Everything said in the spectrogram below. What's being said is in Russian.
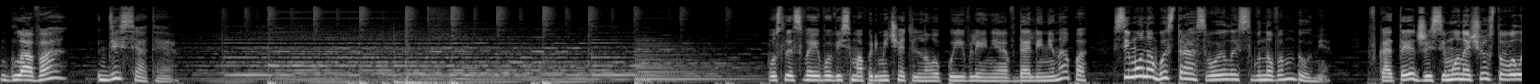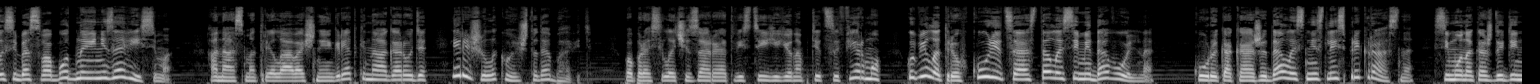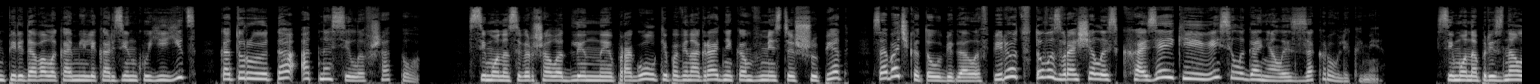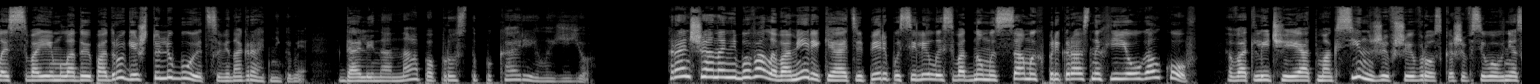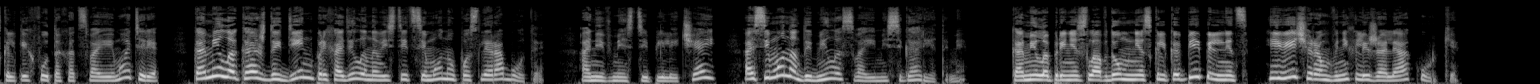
Глава десятая После своего весьма примечательного появления в долине Напа Симона быстро освоилась в новом доме. В коттедже Симона чувствовала себя свободно и независимо. Она осмотрела овощные грядки на огороде и решила кое-что добавить. Попросила Чезары отвезти ее на птицеферму, купила трех куриц и осталась ими довольна. Куры, как и ожидалось, неслись прекрасно. Симона каждый день передавала Камиле корзинку яиц, которую та относила в шато. Симона совершала длинные прогулки по виноградникам вместе с Шупет, собачка то убегала вперед, то возвращалась к хозяйке и весело гонялась за кроликами. Симона призналась своей молодой подруге, что любуется виноградниками. Долина Напа просто покорила ее. Раньше она не бывала в Америке, а теперь поселилась в одном из самых прекрасных ее уголков. В отличие от Максин, жившей в роскоши всего в нескольких футах от своей матери, Камила каждый день приходила навестить Симону после работы. Они вместе пили чай, а Симона дымила своими сигаретами. Камила принесла в дом несколько пепельниц, и вечером в них лежали окурки.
